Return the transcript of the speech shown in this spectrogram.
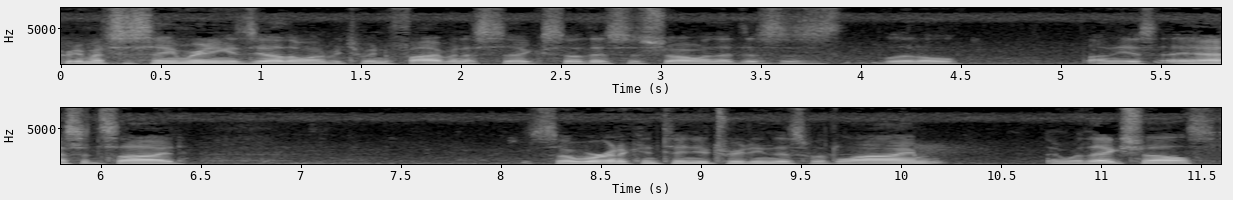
Pretty much the same reading as the other one, between a 5 and a 6. So this is showing that this is little on the acid side. So we're going to continue treating this with lime and with eggshells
